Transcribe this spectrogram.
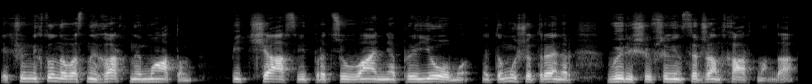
якщо ніхто на вас не гаркне матом під час відпрацювання прийому, не тому, що тренер вирішив, що він сержант Хартман, да?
